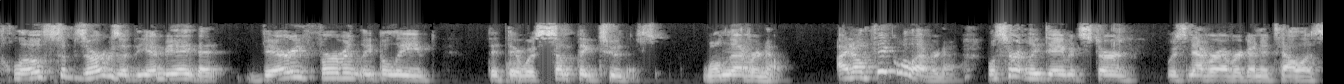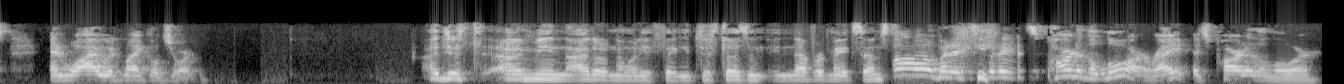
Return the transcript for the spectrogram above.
close observers of the NBA that very fervently believed that there was something to this. We'll never know. I don't think we'll ever know. Well, certainly David Stern was never ever going to tell us. And why would Michael Jordan? I just, I mean, I don't know anything. It just doesn't, it never made sense. oh, but it's, but it's part of the lore, right? It's part of the lore.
